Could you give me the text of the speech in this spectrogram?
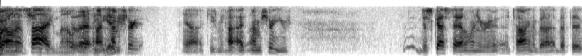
well, on aside to the amount to that, of deviation. I'm, I'm sure. Yeah, excuse me. I, I'm sure you discussed that when you were talking about it. But the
